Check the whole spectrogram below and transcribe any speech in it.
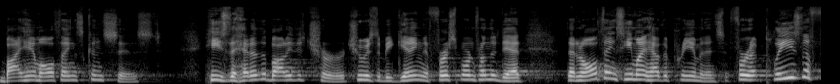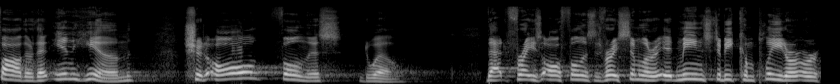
by him all things consist. He's the head of the body of the church, who is the beginning, the firstborn from the dead, that in all things he might have the preeminence. For it pleased the Father that in him should all fullness dwell. That phrase, all fullness, is very similar. It means to be complete or, or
